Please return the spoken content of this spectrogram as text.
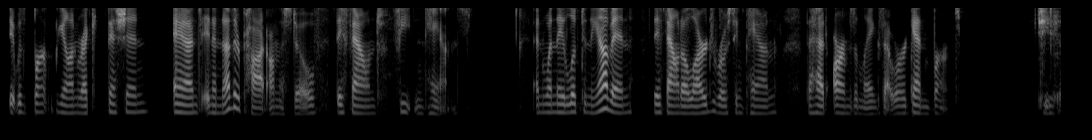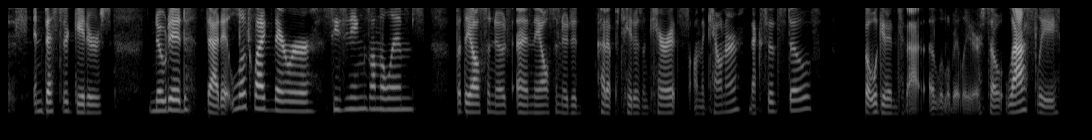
It was burnt beyond recognition, and in another pot on the stove, they found feet and hands. And when they looked in the oven, they found a large roasting pan that had arms and legs that were again burnt. Jesus. Investigators noted that it looked like there were seasonings on the limbs, but they also note and they also noted cut up potatoes and carrots on the counter next to the stove. But we'll get into that a little bit later. So, lastly,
